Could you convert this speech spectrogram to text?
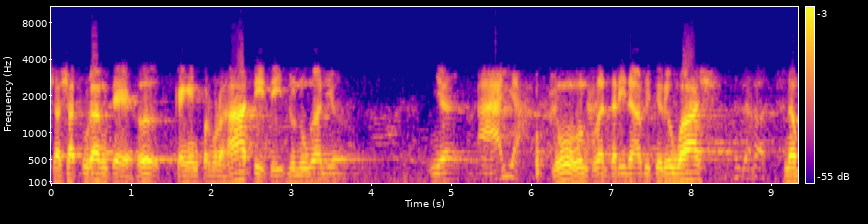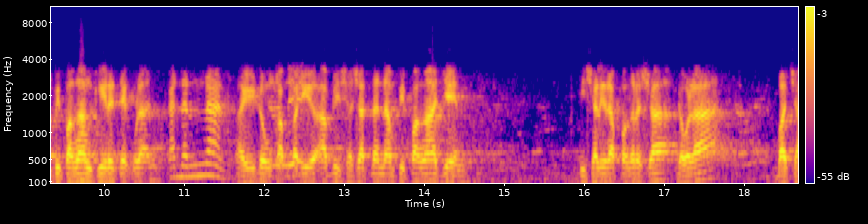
sasat kurang T keg perluhati di gunungannya ayaahhun tadi nampi pangangkire panjen bisa lirap pengersa dola baca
